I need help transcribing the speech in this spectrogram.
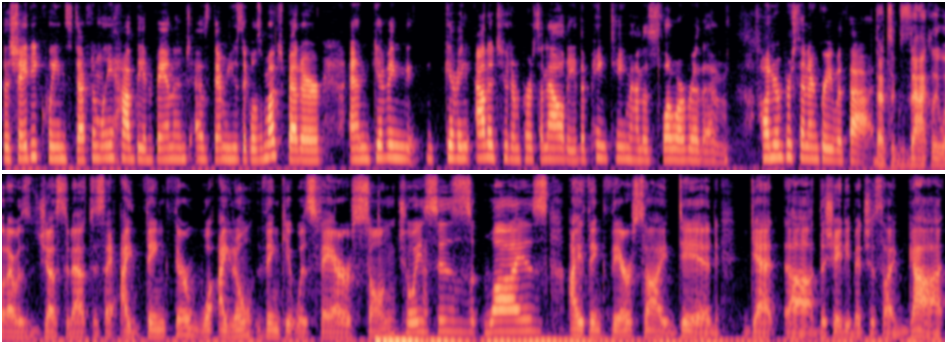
The Shady Queens definitely had the advantage as their music was much better and giving giving attitude and personality. The Pink team had a slower rhythm. 100% agree with that. That's exactly what I was just about to say. I think there wa- I don't think it was fair song choices wise. I think their side did get uh the shady bitches side got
